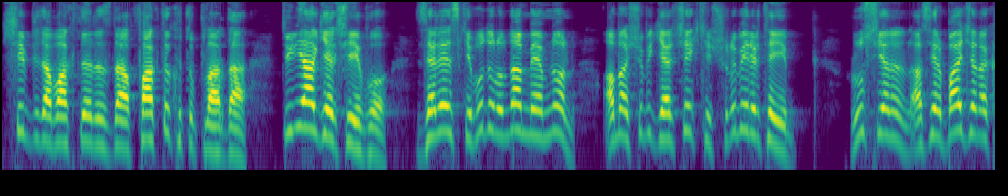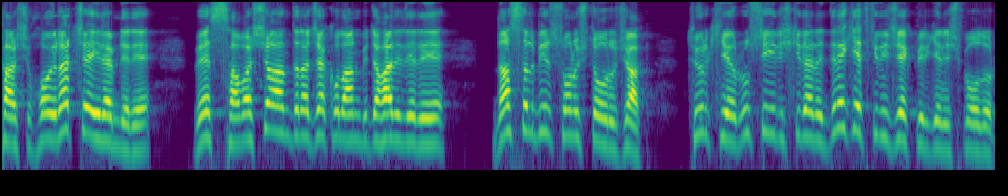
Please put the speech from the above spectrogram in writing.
şimdi de baktığınızda farklı kutuplarda dünya gerçeği bu. Zelenski bu durumdan memnun ama şu bir gerçek ki şunu belirteyim. Rusya'nın Azerbaycan'a karşı hoyratça eylemleri ve savaşı andıracak olan müdahaleleri nasıl bir sonuç doğuracak? Türkiye-Rusya ilişkilerini direkt etkileyecek bir gelişme olur.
